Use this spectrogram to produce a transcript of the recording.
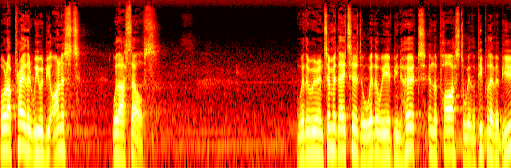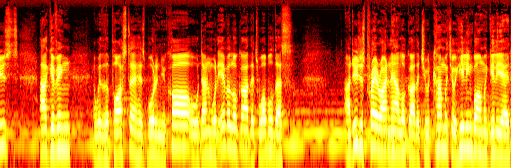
Lord, I pray that we would be honest with ourselves. Whether we're intimidated or whether we have been hurt in the past or whether people have abused our giving, and whether the pastor has bought a new car or done whatever, Lord God, that's wobbled us. I do just pray right now, Lord God, that you would come with your healing balm of Gilead,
